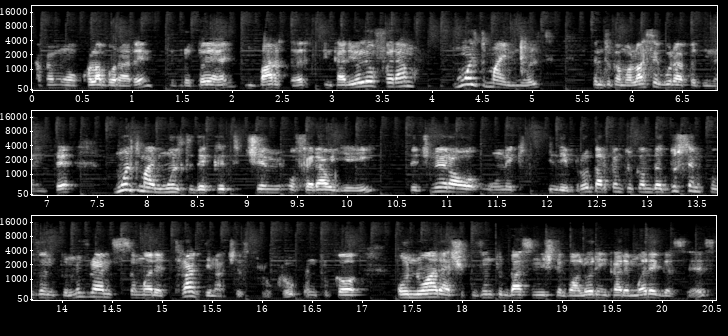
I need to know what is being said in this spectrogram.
aveam o colaborare de vreo 2 ani, un barter, în care eu le ofeream mult mai mult, pentru că mă luase gura pe dinainte, mult mai mult decât ce mi ofereau ei, deci nu era un echilibru, dar pentru că îmi dădusem cuvântul, nu vreau să mă retrag din acest lucru, pentru că onoarea și cuvântul da sunt niște valori în care mă regăsesc.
